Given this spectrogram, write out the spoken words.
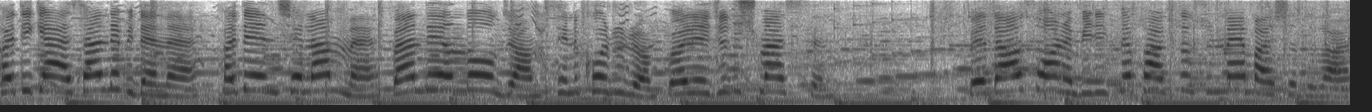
Hadi gel sen de bir dene. Hadi endişelenme. Ben de yanında olacağım. Seni korurum. Böylece düşmezsin. Ve daha sonra birlikte parkta sürmeye başladılar.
